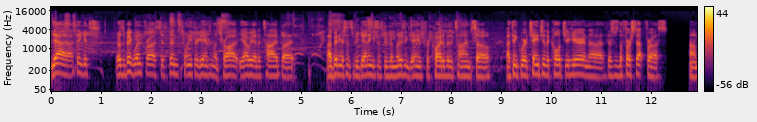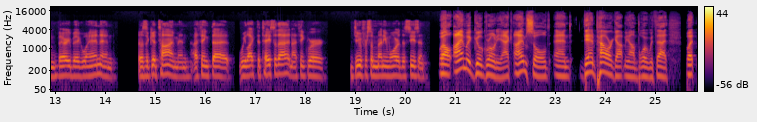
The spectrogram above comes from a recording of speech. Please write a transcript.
yeah, I think it's it was a big win for us. It's been 23 games on the trot. Yeah, we had a tie, but I've been here since the beginning, since we've been losing games for quite a bit of time. So I think we're changing the culture here, and uh, this was the first step for us. Um, very big win, and it was a good time. And I think that we like the taste of that, and I think we're due for some many more this season. Well, I'm a Gilgroniac. I'm sold, and Dan Power got me on board with that. But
